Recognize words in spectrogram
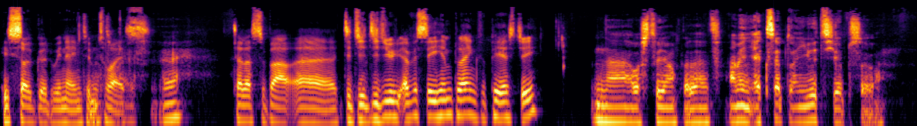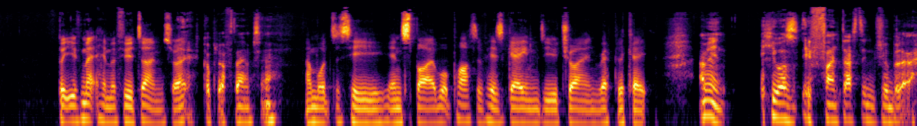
he's so good we named him twice. Yeah. Tell us about. Uh, did you did you ever see him playing for PSG? Nah, I was too young for that. I mean, except on YouTube, so But you've met him a few times, right? yeah, a couple of times. Yeah. And what does he inspire? What part of his game do you try and replicate? I mean, he was a fantastic dribbler.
